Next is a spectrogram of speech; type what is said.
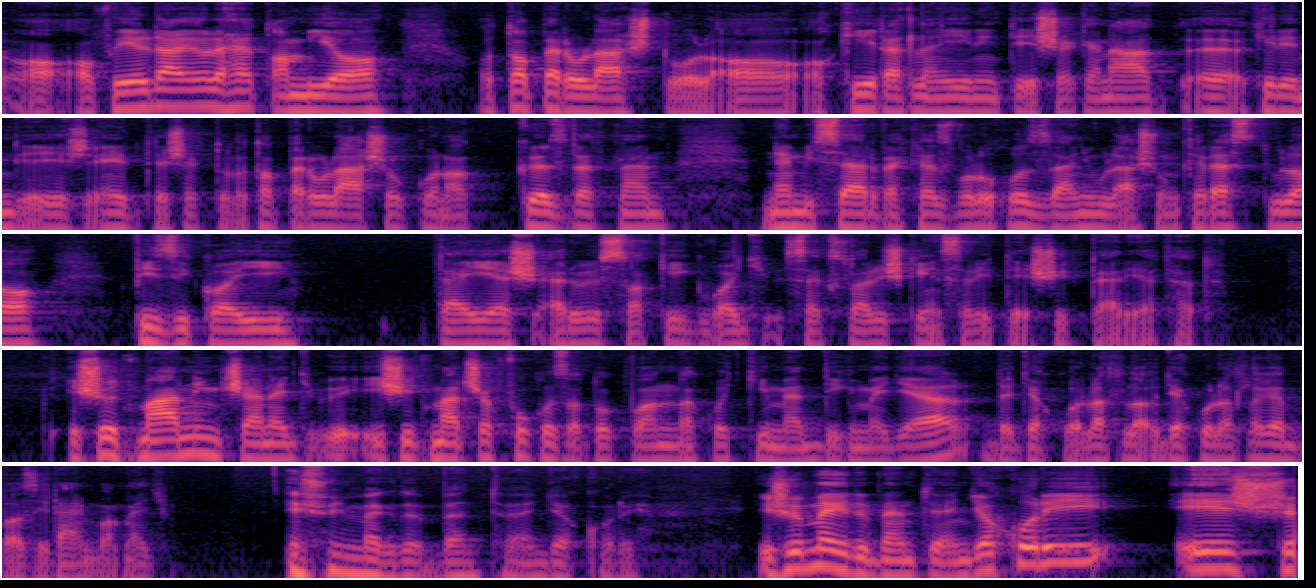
a, a példája lehet, ami a, a taperolástól, a, a kéretlen érintéseken át, érintésektől a taperolásokon, a közvetlen nemi szervekhez való hozzányúláson keresztül a fizikai teljes erőszakig vagy szexuális kényszerítésig terjedhet. És őt már nincsen egy, és itt már csak fokozatok vannak, hogy ki meddig megy el, de gyakorlatilag, gyakorlatilag ebbe az irányba megy. És hogy megdöbbentően gyakori. És hogy megdöbbentően gyakori, és,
